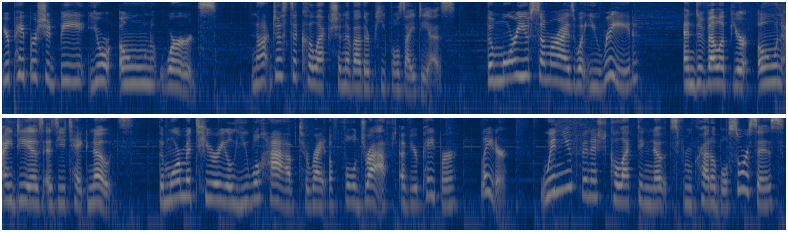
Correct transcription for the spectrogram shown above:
Your paper should be your own words, not just a collection of other people's ideas. The more you summarize what you read and develop your own ideas as you take notes, the more material you will have to write a full draft of your paper later. When you've finished collecting notes from credible sources,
